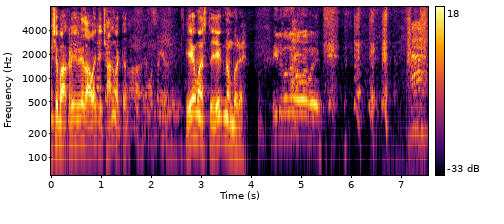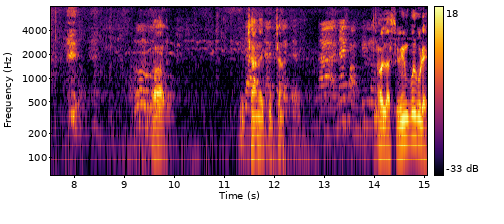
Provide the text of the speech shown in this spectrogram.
असे बाकडे इकडे लावायचे छान वाटतात. हे मस्त एक नंबर आहे. खूप छान आहे खूप छान. होला स्विमिंग पूल कुठे?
